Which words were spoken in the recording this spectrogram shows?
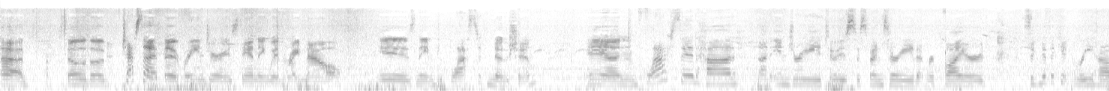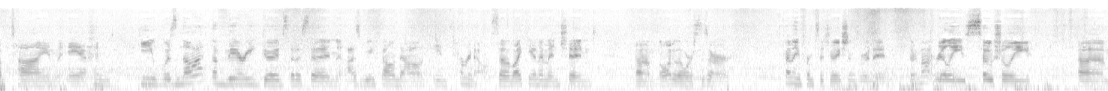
Uh, so the chestnut that Ranger is standing with right now is named Blasted Notion. And Blasted had an injury to his suspensory that required significant rehab time and he was not a very good citizen as we found out in turnout. So like Anna mentioned, um, a lot of the horses are coming from situations where they, they're not really socially um,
